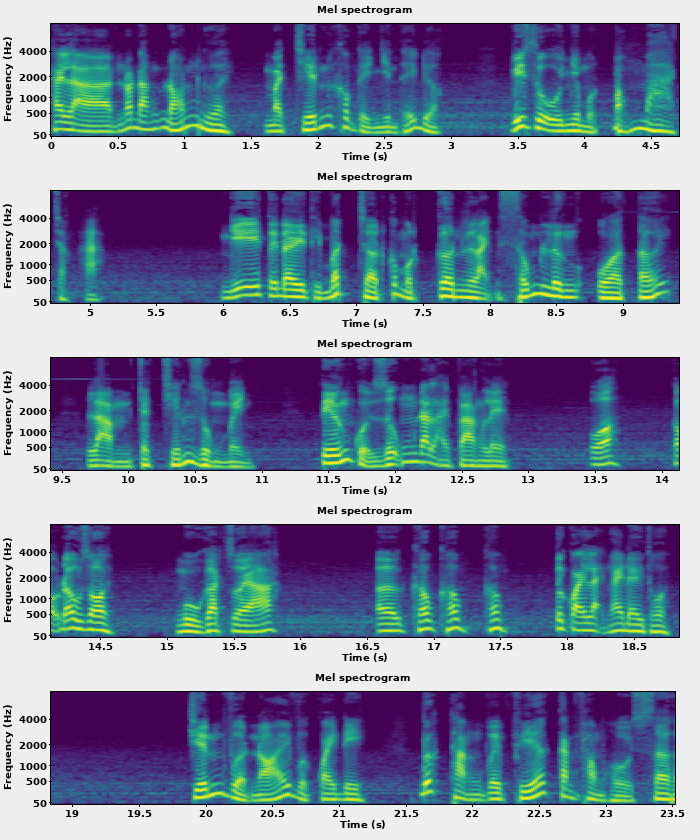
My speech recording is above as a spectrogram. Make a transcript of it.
Hay là nó đang đón người mà Chiến không thể nhìn thấy được? Ví dụ như một bóng ma chẳng hạn. Nghĩ tới đây thì bất chợt có một cơn lạnh sống lưng ùa tới, làm cho Chiến dùng mình. Tiếng của Dũng đã lại vang lên. Ủa, cậu đâu rồi? Ngủ gật rồi à? Ờ, không, không, không, tôi quay lại ngay đây thôi. Chiến vừa nói vừa quay đi, bước thẳng về phía căn phòng hồ sơ.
